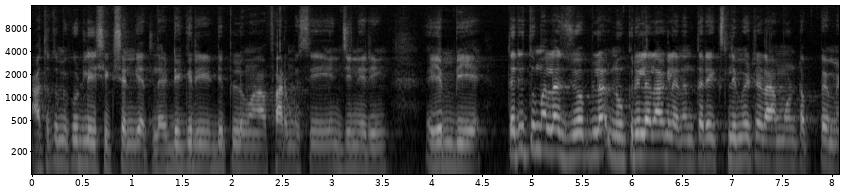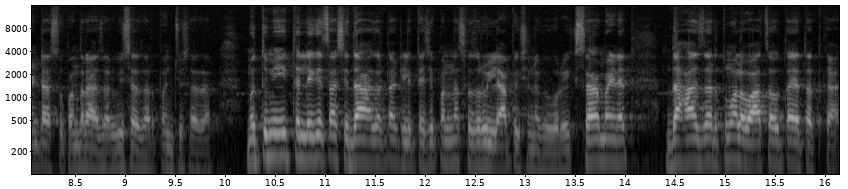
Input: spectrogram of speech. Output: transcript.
आता तुम्ही कुठलेही शिक्षण घेतलं degree diploma pharmacy engineering M B A तरी तुम्हाला जॉबला नोकरीला लागल्यानंतर एक लिमिटेड अमाऊंट ऑफ पेमेंट असतो पंधरा हजार वीस हजार पंचवीस हजार. मग तुम्ही इथं लगेच असे दहा हजार टाकले त्याचे पन्नास हजार होईल अपेक्षा नका करू. एक सहा महिन्यात दहा हजार तुम्हाला वाचवता येतात का?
